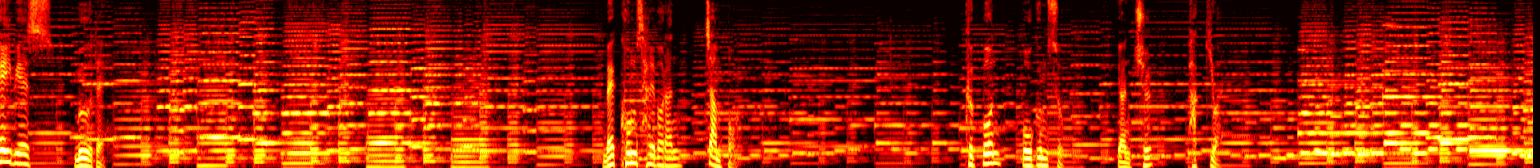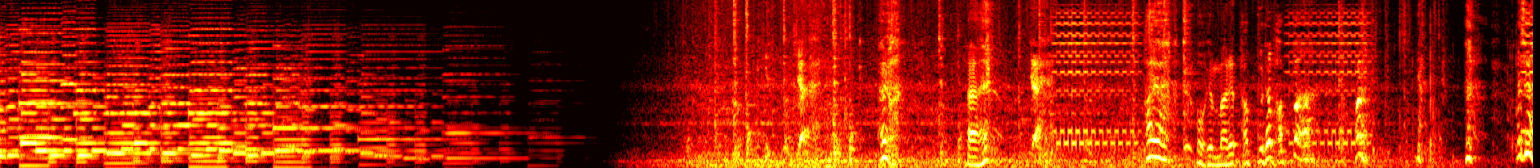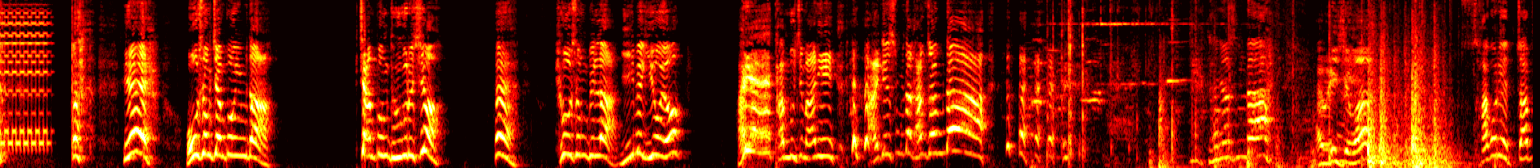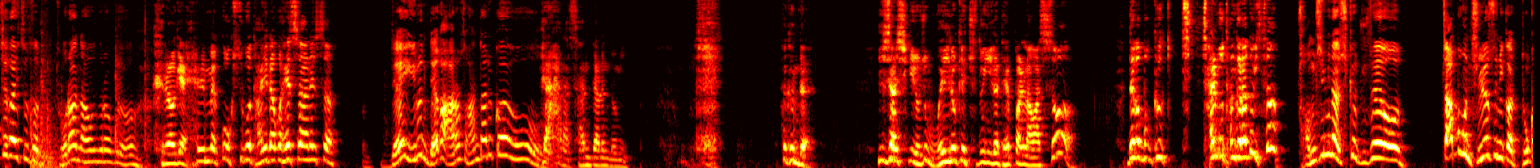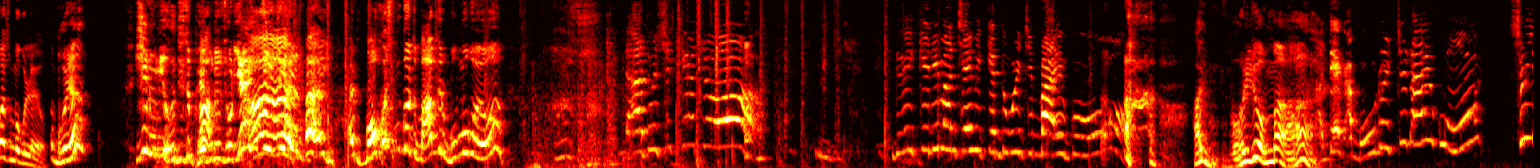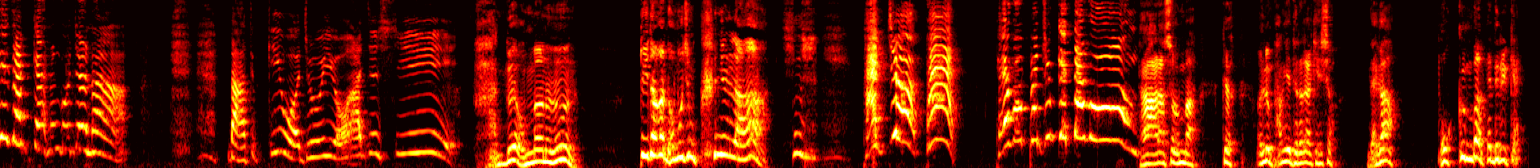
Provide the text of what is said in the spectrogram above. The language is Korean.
KBS 무대. 매콤 살벌한 짬뽕. 극본 오금숙. 연출 박기환 오랜만에 바쁘다 바빠. 아, 아자, 아, 예, 오성 짬뽕입니다. 짬뽕 두 그릇이요. 예, 효성 빌라 202호요. 아예, 단무지 많이. 알겠습니다. 감사합니다. 다녀왔습니다. 아, 왜 이제 와? 사거리에 짭새가 있어서 돌아 나오느라고요. 그러게 헬멧 꼭 쓰고 다니라고 했어 안 했어? 내 일은 내가 알아서 한다니까요. 야, 알아서 한다는 놈이. 아, 근데 이 자식이 요즘 왜 이렇게 주둥이가 대빨 나왔어? 내가 뭐 그 잘못한 거라도 있어? 점심이나 시켜주세요. 짬뽕은 질렸으니까 돈가스 먹을래요. 뭐야? 이놈이 어디서 배부른 아, 소리야? 아, 아, 아, 아, 먹고 싶은 것도 마음대로 못 먹어요. 나도 시켜줘. 너희끼리만 재밌게 놀지 말고. 아니 뭘요 엄마? 아, 내가 모를 줄 알고 술래잡기 하는 거잖아. 나도 끼워줘요, 아저씨. 안 돼 엄마는 뛰다가 넘어지면 큰일 나. 밥 줘, 밥. 배고파 죽겠다고. 아, 알았어 엄마. 그 얼른 방에 들어가 계셔. 내가 볶음밥 해드릴게.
